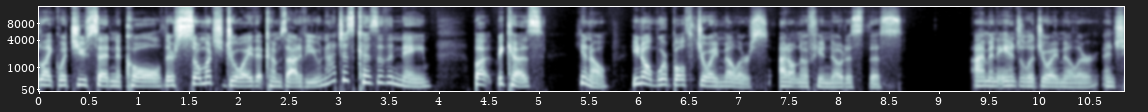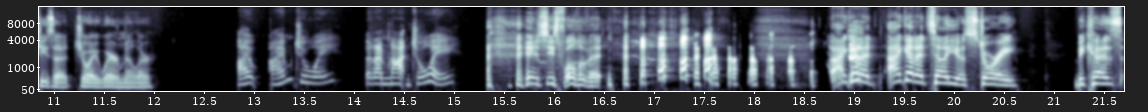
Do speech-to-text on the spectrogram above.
like what you said, Nicole, there's so much joy that comes out of you, not just because of the name, but because, you know, you know, we're both Joy Millers. I don't know if you noticed this. I'm an Angela Joy Miller, and she's a Joy Ware Miller. I I'm Joy, but I'm not Joy. She's full of it. I gotta I gotta tell you a story because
